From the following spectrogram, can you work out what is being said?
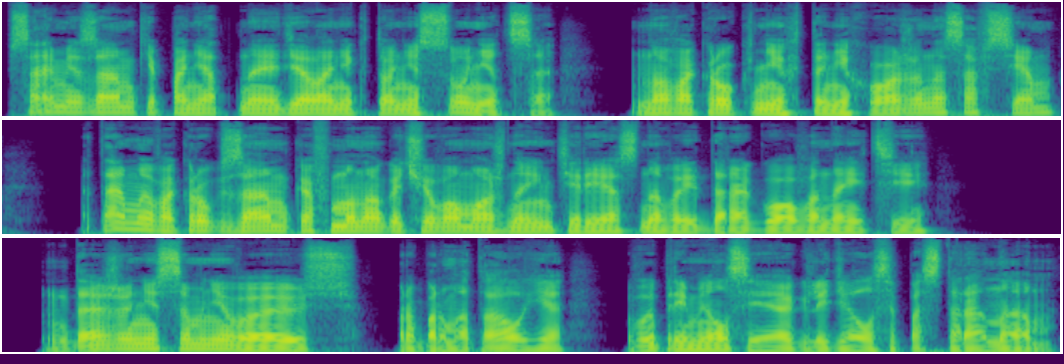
В сами замки, понятное дело, никто не сунется, но вокруг них-то не хожено совсем. А там и вокруг замков много чего можно интересного и дорогого найти. «Даже не сомневаюсь», — пробормотал я, выпрямился и огляделся по сторонам.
